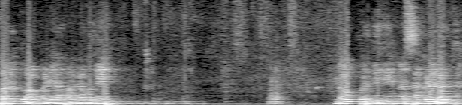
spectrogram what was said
परंतु आपण या भागामध्ये लोकप्रतिनिधींना साकडं घालतात.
